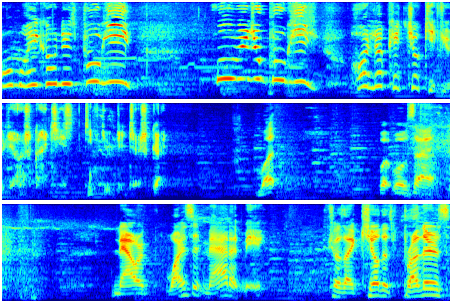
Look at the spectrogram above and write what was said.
Oh my goodness, Poogie! Oh, me Poogie! Oh, look at you. Give you little scratches. Give you little scratch. What? What, what was that? Now, it, why is it mad at me? Because I killed its brothers,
